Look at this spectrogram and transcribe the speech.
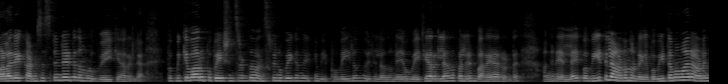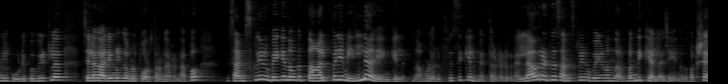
വളരെ കൺസിസ്റ്റന്റ് ആയിട്ട് നമ്മൾ ഉപയോഗിക്കാറില്ല. ഇപ്പം മിക്കവാറും ഇപ്പോൾ പേഷ്യൻസിന്റെ അടുത്ത് സൺസ്ക്രീൻ ഉപയോഗിക്കുന്നതായിരിക്കും ഇപ്പോൾ വെയിലൊന്നും ഇല്ലല്ലോ. അതുകൊണ്ട് ഞാൻ ഉപയോഗിക്കാറില്ല എന്ന് പലരും പറയാറുണ്ട്. അങ്ങനെയല്ല ഇപ്പോൾ വീട്ടിലാണെന്നുണ്ടെങ്കിൽ ഇപ്പോൾ വീട്ടമ്മമാരാണെങ്കിൽ കൂടി ഇപ്പോൾ വീട്ടിൽ ചില കാര്യങ്ങൾക്ക് നമ്മൾ പുറത്തിറങ്ങാറുണ്ട്. അപ്പോൾ സൺസ്ക്രീൻ ഉപയോഗിക്കാൻ നമുക്ക് താല്പര്യമില്ല എങ്കിൽ നമ്മളൊരു ഫിസിക്കൽ മെത്തേഡ് എടുക്കണം. എല്ലാവരുടെ അടുത്ത് സൺസ്ക്രീൻ ഉപയോഗിക്കണം നിർബന്ധിക്കുകയല്ല ചെയ്യുന്നത്. പക്ഷേ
